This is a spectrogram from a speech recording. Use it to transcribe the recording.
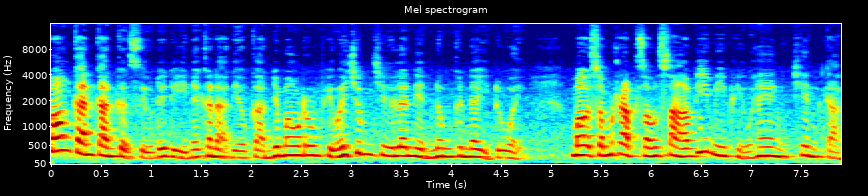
ป้องกันการเกิดสิวได้ดี ในขณะเดียวกันยังบำรุงผิวให้ชุ่มชื้นและเนียนนุ่มขึ้นได้อีกด้วย เหมาะสำหรับสาวๆที่มีผิวแห้งเช่นกัน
